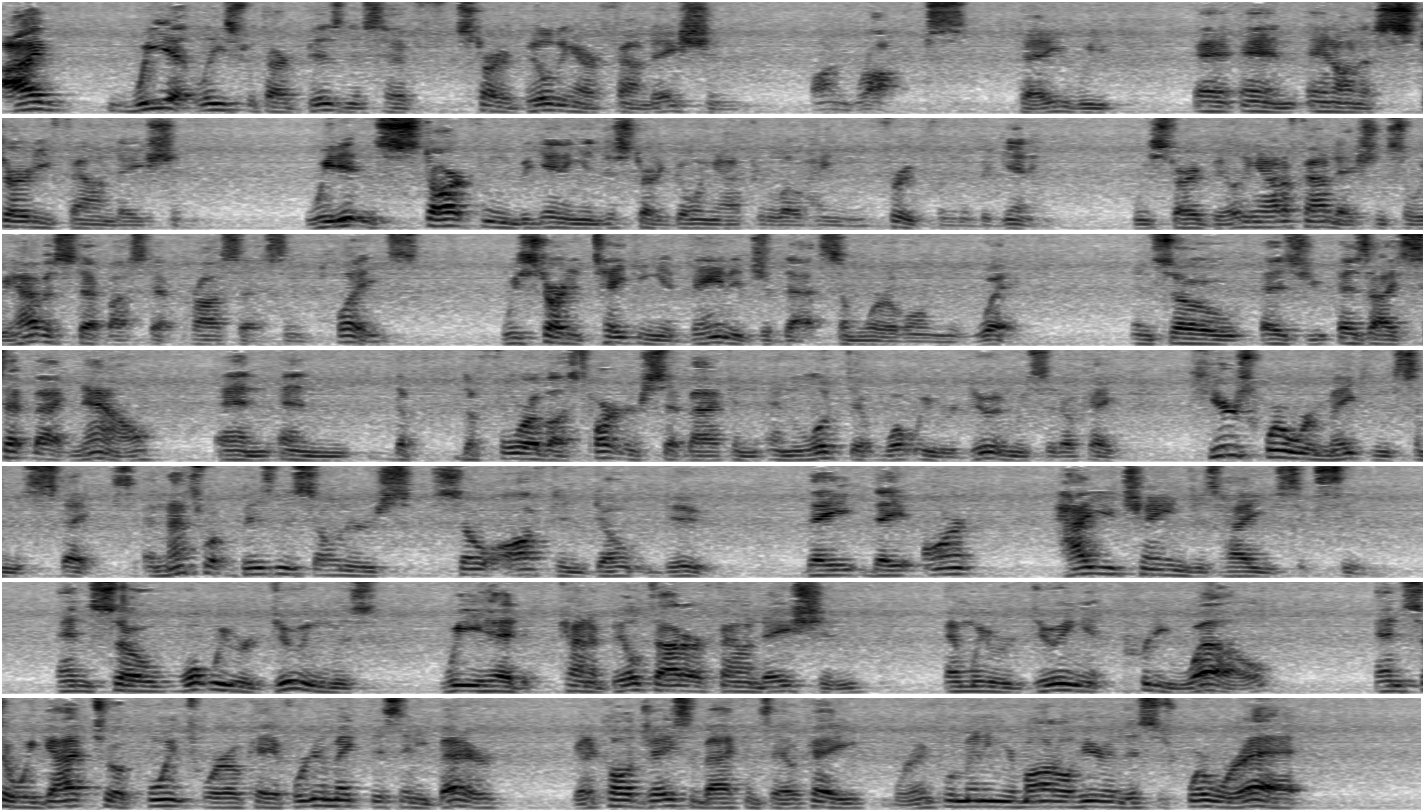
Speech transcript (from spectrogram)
I we at least with our business have started building our foundation on rocks. Okay, we and and, and on a sturdy foundation. We didn't start from the beginning and just started going after low hanging fruit from the beginning. We started building out a foundation, so we have a step by step process in place. We started taking advantage of that somewhere along the way. And so as you as I set back now and and the the four of us partners set back and, and looked at what we were doing, we said, okay, here's where we're making some mistakes. And that's what business owners so often don't do. They they aren't how you change is how you succeed. And so what we were doing was we had kind of built out our foundation and we were doing it pretty well. And so we got to a point where, okay, if we're going to make this any better, we got to call Jason back and say, okay, we're implementing your model here and this is where we're at.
